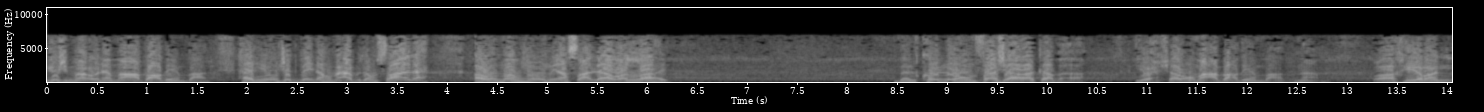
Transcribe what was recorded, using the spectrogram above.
يجمعون مع بعضهم بعض. هل يوجد بينهم عبد صالح أو مهموم صالح؟ لا والله. بل كلهم فجر كفر. يحشر مع بعضهم بعض. نعم. وأخيرا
